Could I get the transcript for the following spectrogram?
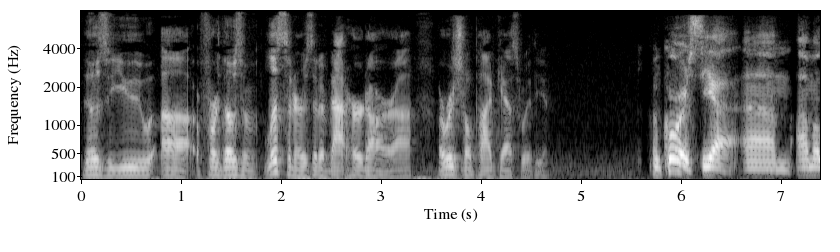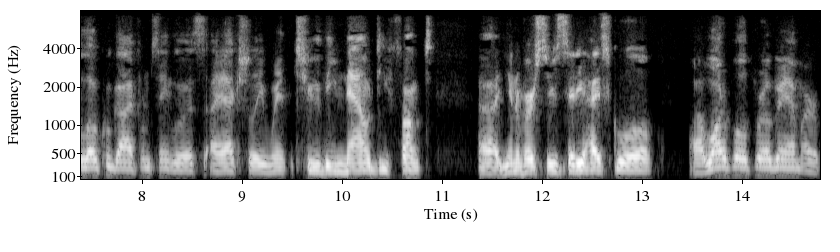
those of you, uh, for those of listeners that have not heard our uh, original podcast with you. Of course, yeah. Um, I'm a local guy from St. Louis. I actually went to the now defunct uh, University City High School uh, water polo program, or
